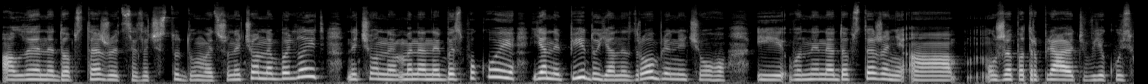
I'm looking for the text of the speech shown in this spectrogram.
але не дообстежуються, зачасту думають, що нічого не болить, нічого не, мене не безпокоїть, я не піду, я не зроблю нічого. І вони не дообстежені, а вже потрапляють в якусь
